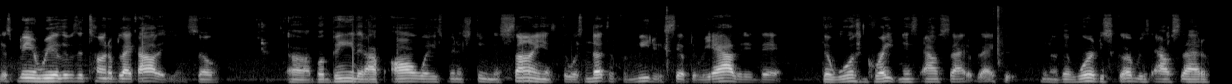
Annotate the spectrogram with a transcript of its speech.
just being real. It was a ton of blackology, and so. Uh, but being that I've always been a student of science, it was nothing for me to accept the reality that there was greatness outside of black people. You know, there were discoveries outside of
